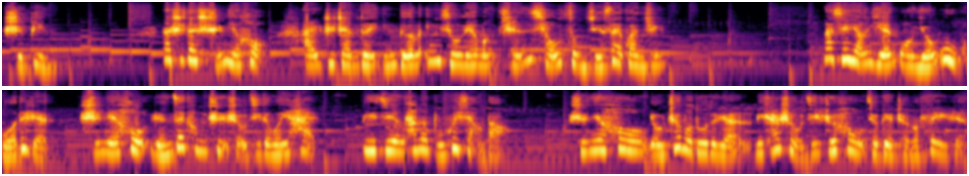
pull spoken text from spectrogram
是病。但是在十年后，IG 战队赢得了英雄联盟全球总决赛冠军。那些扬言网游误国的人，十年后仍在痛斥手机的危害，毕竟他们不会想到。十年后，有这么多的人离开手机之后就变成了废人。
